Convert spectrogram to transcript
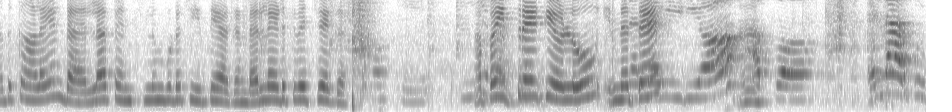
അത് കളയണ്ട എല്ലാ പെൻസിലും കൂടെ ചീത്തയാക്കണ്ട എല്ലാം എടുത്ത് വെച്ചേക്ക്. അപ്പൊ ഇത്രയൊക്കെ ഉള്ളൂ. ഇന്നത്തെ വീഡിയോ. അപ്പോ എല്ലാവർക്കും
